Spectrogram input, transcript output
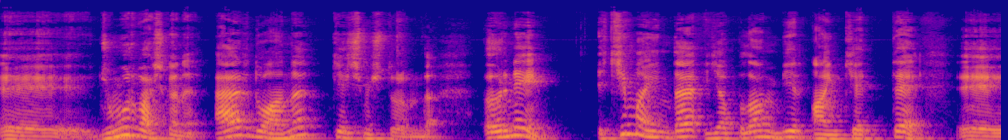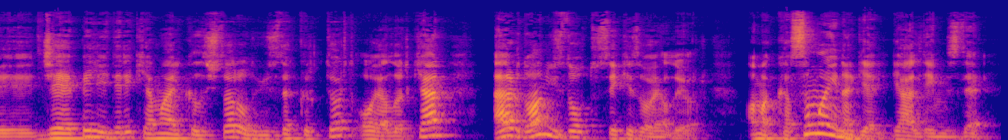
e, Cumhurbaşkanı Erdoğan'ı geçmiş durumda. Örneğin Ekim ayında yapılan bir ankette e, CHP lideri Kemal Kılıçdaroğlu %44 oy alırken Erdoğan %38 oy alıyor. Ama Kasım ayına gel- geldiğimizde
